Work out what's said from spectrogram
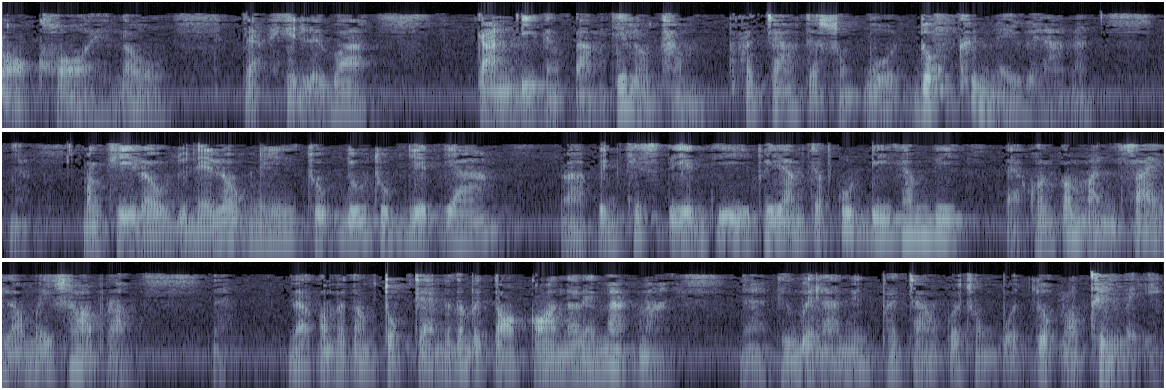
รอคอยเราจะเห็นเลยว่าการดีต่างๆที่เราทำพระเจ้าจะทรงโปรดยกขึ้นในเวลานั้น บางทีเราอยู่ในโลกนี้ถูกดูถูกเยียดยามเป็นคริสเตียนที่พยายามจะพูดดีทำดี แต่คนก็มันไส้เราไม่ชอบเราเราก็ไม่ต้องตกใจไม่ต้องไปต่อกรอะไรมากมายนะถึงเวลาหนึ่งพระเจ้าก็ทรงบทยกเราขึ้นไปเอง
